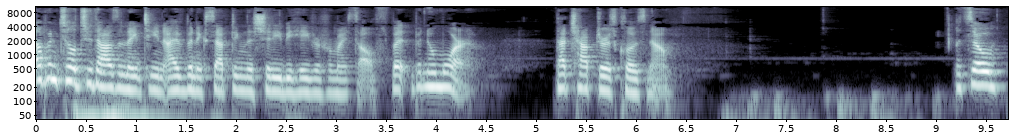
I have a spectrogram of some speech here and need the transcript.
up until 2019, I've been accepting the shitty behavior for myself, but, but no more. That chapter is closed now. And so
